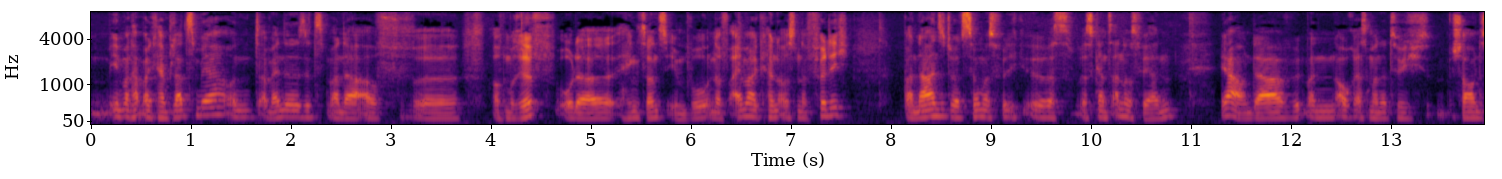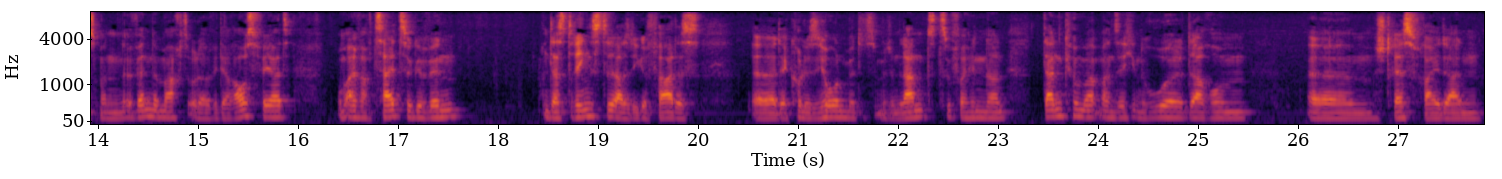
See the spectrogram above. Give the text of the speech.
irgendwann hat man keinen Platz mehr und am Ende sitzt man da auf, äh, auf dem Riff oder hängt sonst irgendwo und auf einmal kann aus einer völlig banalen Situation was, völlig, äh, was, was ganz anderes werden. Ja, und da wird man auch erstmal natürlich schauen, dass man Wende macht oder wieder rausfährt, um einfach Zeit zu gewinnen. Und das Dringendste, also die Gefahr des, äh, der Kollision mit, mit dem Land zu verhindern. Dann kümmert man sich in Ruhe darum, ähm, stressfrei dann,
